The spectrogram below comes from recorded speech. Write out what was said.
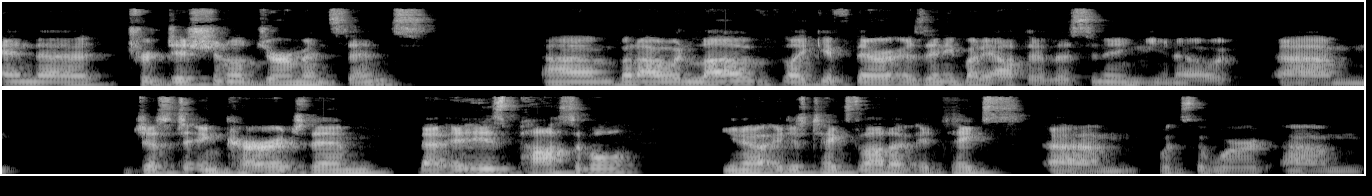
in a traditional German sense. Um, but I would love, like, if there is anybody out there listening, you know, um, just to encourage them that it is possible you know, it just takes a lot of, it takes, um, what's the word? Um,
